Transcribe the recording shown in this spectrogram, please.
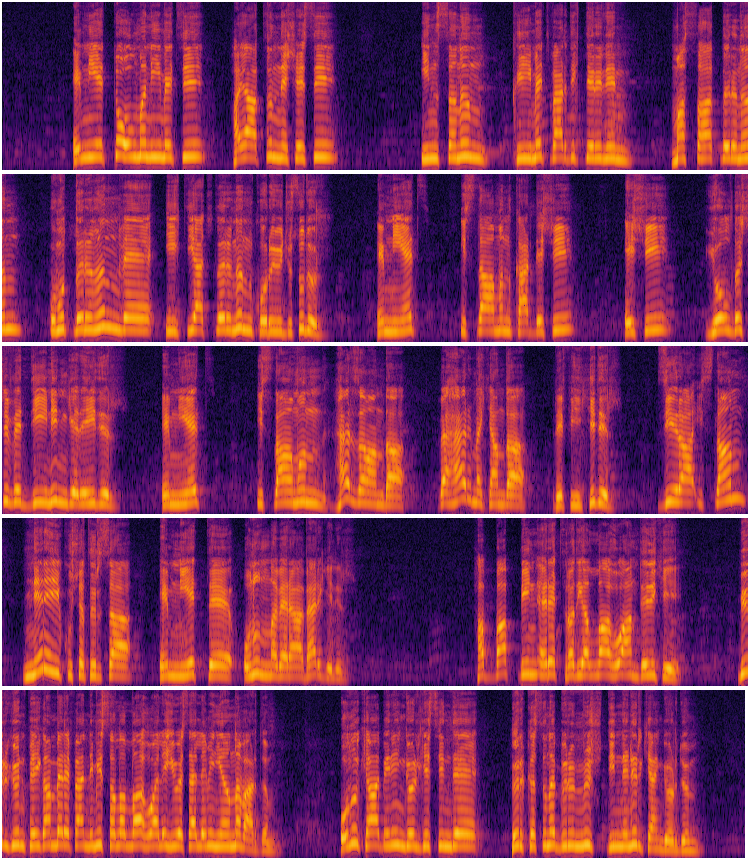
Emniyette olma nimeti, hayatın neşesi, insanın kıymet verdiklerinin, maslahatlarının, umutlarının ve ihtiyaçlarının koruyucusudur. Emniyet, İslam'ın kardeşi, eşi, yoldaşı ve dinin gereğidir. Emniyet, İslam'ın her zamanda ve her mekanda refikidir. Zira İslam nereyi kuşatırsa emniyet de onunla beraber gelir. Habbab bin Eret radıyallahu anh dedi ki, bir gün Peygamber Efendimiz sallallahu aleyhi ve sellemin yanına vardım. Onu Kabe'nin gölgesinde hırkasına bürünmüş dinlenirken gördüm.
